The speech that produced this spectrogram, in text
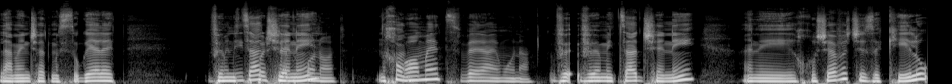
להאמין שאת מסוגלת. ומצד שני, תכונות, נכון, אומץ והאמונה. ו- ומצד שני, אני חושבת שזה כאילו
